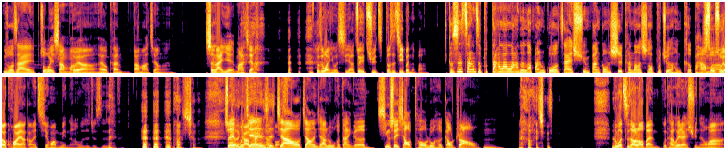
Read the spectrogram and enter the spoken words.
你说在座位上吗？对啊，还有看打麻将啊，神来也麻将，都是玩游戏啊，追剧都是基本的吧？可是这样子不大拉拉的，老板如果在巡办公室看到的时候，不觉得很可怕吗？手速要快啊，赶快切画面啊，或者就是 所以我们今天是教教人家如何当一个薪水小偷，如何高招。嗯，然后就是，如果知道老板不太会来巡的话，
